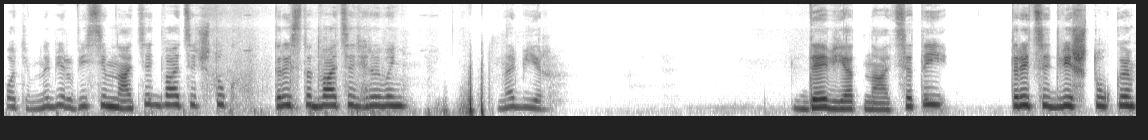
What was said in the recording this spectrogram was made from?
Потім набір 18-20 штук, 320 гривень. Набір 19, 32 штуки.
